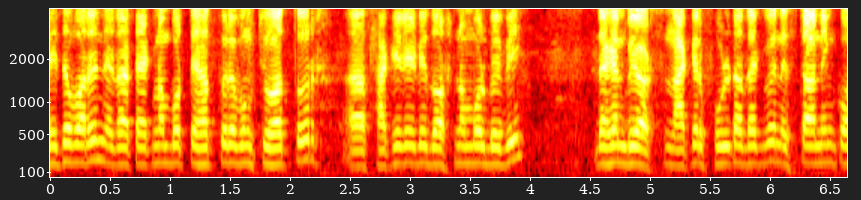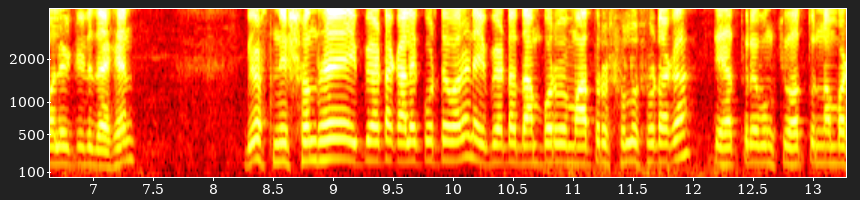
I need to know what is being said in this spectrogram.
নিতে পারেন, এটা ট্যাগ নম্বর তেহাত্তর এবং চুয়াত্তর সাকি রেডি দশ নম্বর বেবি দেখেন বিয়ার্স নাকের ফুলটা দেখবেন স্টার্নিং কোয়ালিটিটি দেখেন। বিয়ার্স নিঃসন্দেহে এই পেয়ারটা কালেক্ট করতে পারেন। এই পেয়ারটার দাম পড়বে মাত্র ষোলোশো টাকা, তেহাত্তর এবং চুয়াত্তর নম্বর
